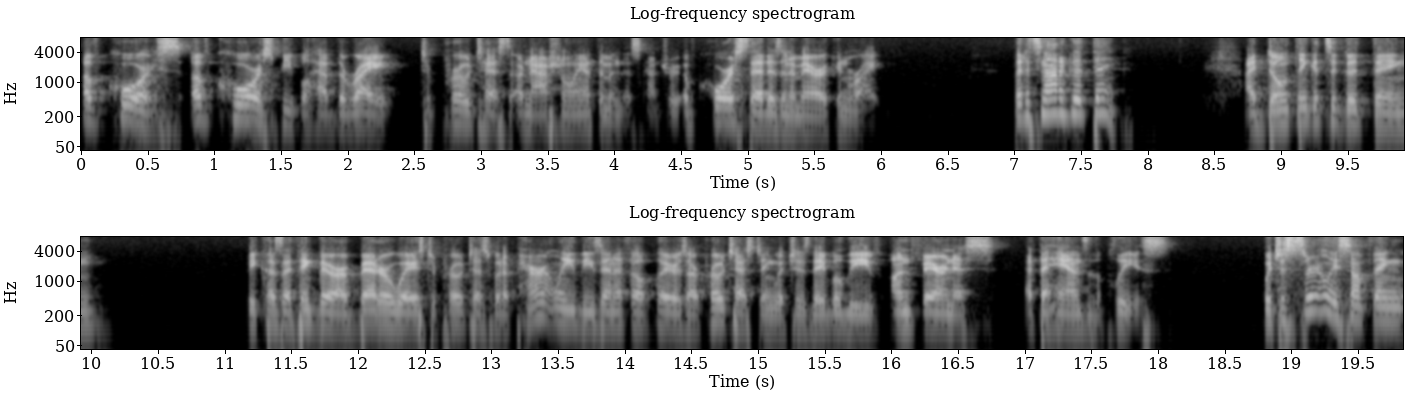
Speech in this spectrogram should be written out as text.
of course, of course, people have the right to protest our national anthem in this country. Of course, that is an American right. But it's not a good thing. I don't think it's a good thing because I think there are better ways to protest what apparently these NFL players are protesting, which is they believe unfairness at the hands of the police, which is certainly something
